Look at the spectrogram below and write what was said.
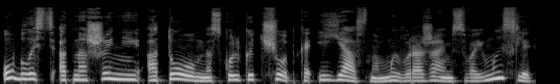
Область отношений о том, насколько четко и ясно мы выражаем свои мысли,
